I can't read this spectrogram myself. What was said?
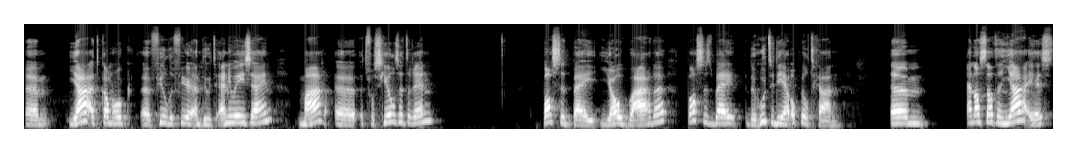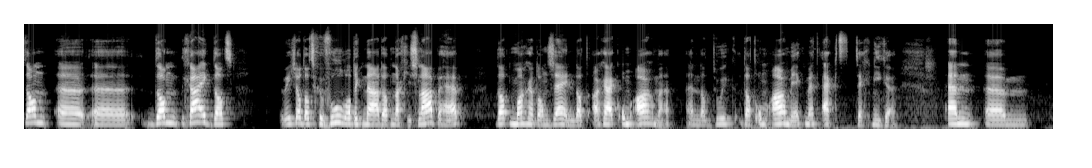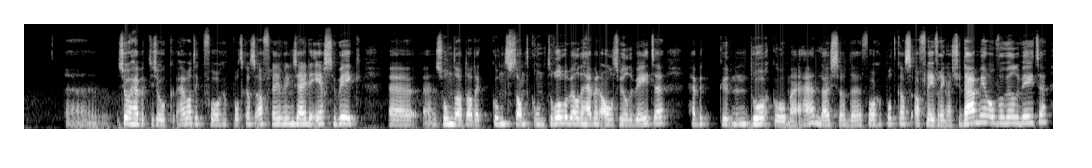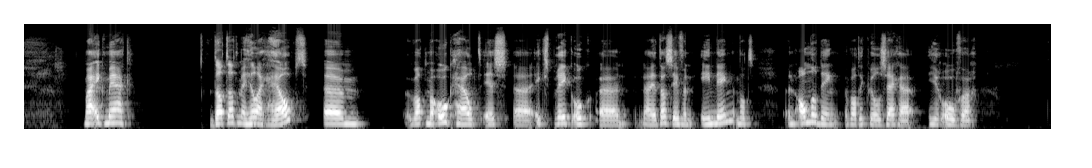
Um, ja, het kan ook uh, feel the fear and do it anyway zijn. Maar uh, het verschil zit erin. Past het bij jouw waarde? Past het bij de route die jij op wilt gaan? Um, en als dat een ja is, dan, uh, dan ga ik dat weet je al, dat gevoel wat ik na dat nachtje slapen heb, dat mag er dan zijn. Dat ga ik omarmen. En dat, doe ik, dat omarm ik met ACT-technieken. En um, zo heb ik dus ook, hè, wat ik vorige podcastaflevering zei, de eerste week, uh, uh, zonder dat ik constant controle wilde hebben en alles wilde weten, heb ik kunnen doorkomen. Hè? Luister de vorige podcastaflevering als je daar meer over wilde weten. Maar ik merk dat dat me heel erg helpt. Um, wat me ook helpt is, uh, ik spreek ook, uh, nou ja, dat is even één ding. Wat, een ander ding wat ik wil zeggen hierover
